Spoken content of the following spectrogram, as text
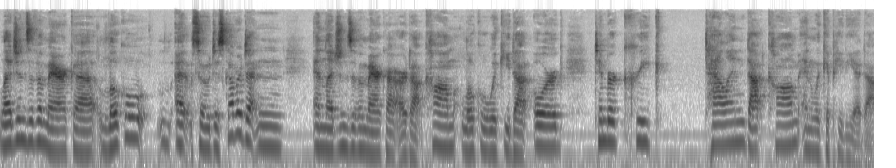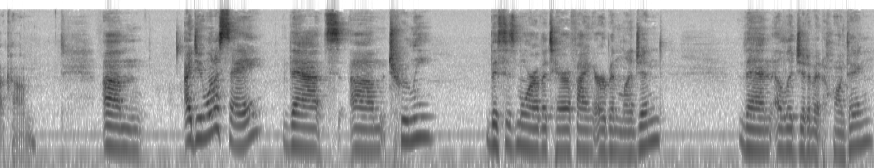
Legends of America, local. Uh, so Discover Denton and Legends of America are localwiki.org, timbercreektalon.com, and wikipedia.com. Um, I do want to say that um, truly this is more of a terrifying urban legend than a legitimate haunting.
